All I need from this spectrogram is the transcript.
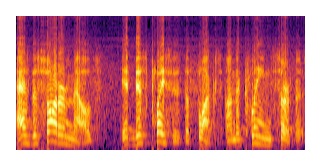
As the solder melts, it displaces the flux on the clean surface.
